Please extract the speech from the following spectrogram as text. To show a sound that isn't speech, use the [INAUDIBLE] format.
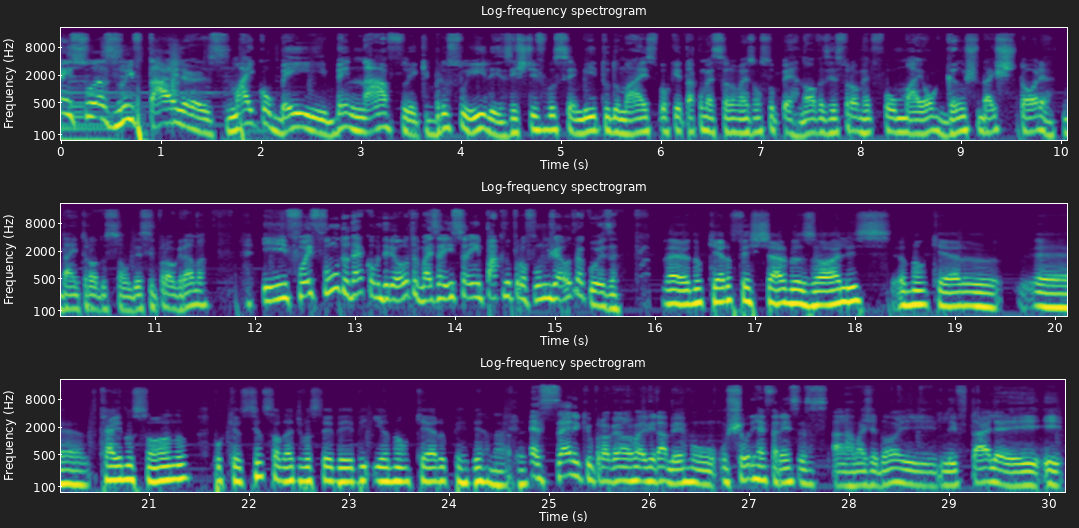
Segurem suas Liv Tylers, Michael Bay, Ben Affleck, Bruce Willis, Steve Buscemi e tudo mais, porque tá começando mais um Supernovas. Esse provavelmente foi o maior gancho da história da introdução desse programa. E foi fundo, né? Como diria outro, mas aí isso aí, impacto profundo já é outra coisa. É, eu não quero fechar meus olhos, eu não quero é, cair no sono, porque eu sinto saudade de você, baby, e eu não quero perder nada. É sério que o programa vai virar mesmo um show de referências a Armageddon e Liv Tyler e,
